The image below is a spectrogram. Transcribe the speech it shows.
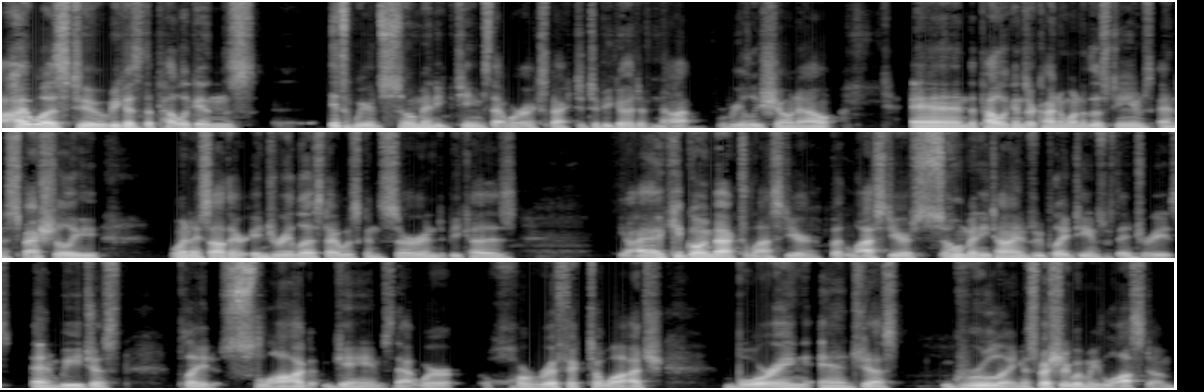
I was too because the Pelicans. It's weird. So many teams that were expected to be good have not really shown out, and the Pelicans are kind of one of those teams. And especially when I saw their injury list, I was concerned because I, keep going back to last year. But last year, so many times we played teams with injuries, and we just played slog games that were horrific to watch, boring, and just grueling, especially when we lost them.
